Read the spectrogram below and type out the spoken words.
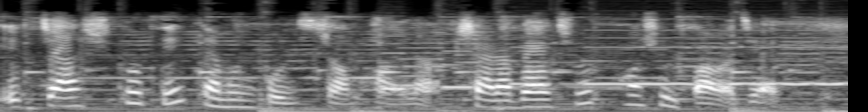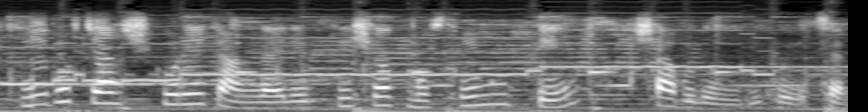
এর চাষ করতে তেমন পরিশ্রম হয় না। সারা বছর ফসল পাওয়া যায়। লেবুর চাষ করে টাঙ্গাইলের কৃষক মুসলিম উদ্দিন স্বাবলম্বী হয়েছেন।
